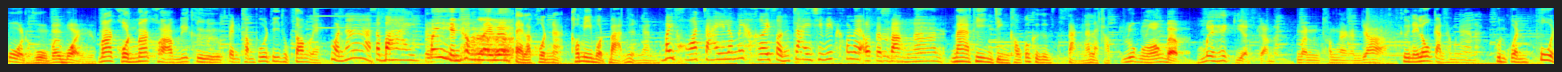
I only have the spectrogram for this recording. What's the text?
ปวดหัวบ่อยมากคนมากความนี่คือ เป็นคำพูดที่ถูกต้องเลย หัวหน้าสบาย ไม่เห็นทำอะไรเลย แต่ละคนน่ะเขามีบทบาทไม่เหมือนกัน ไม่พอใจแล้วไม่เคยสนใจชีวิตเขาเลยเอาแต่สั่งงาน หน้าที่จริงๆเขาก็คือสั่งนั่นแหละครับ ลูกน้องแบบไม่ให้เกียรติกันอะๆมันทำงานกันยากคือในโลกการทำงานอะ คุณควรพูด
